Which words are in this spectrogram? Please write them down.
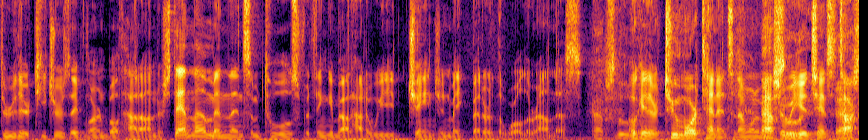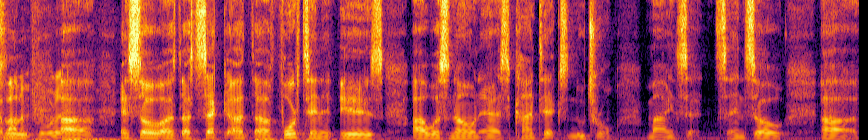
through their teachers they've learned both how to understand them and then some tools for thinking about how do we change and make better the world around us. Absolutely. Okay, there are two more tenants, and I want to make Absolutely. sure we get a chance to talk Absolutely. about them. Uh, and so a, a, sec, a, a fourth tenet is uh, what's known as context neutral mindsets, and so. Uh,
